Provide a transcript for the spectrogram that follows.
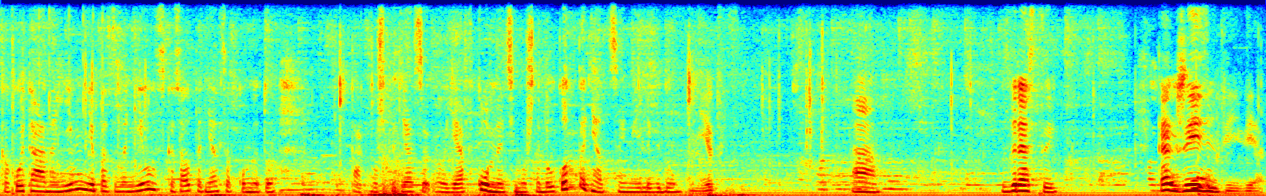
Какой-то аноним мне позвонил и сказал подняться в комнату. Так, может подняться... О, я в комнате. Может, на балкон подняться имели в виду? Нет, А. Здравствуй. Как жизнь? привет.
